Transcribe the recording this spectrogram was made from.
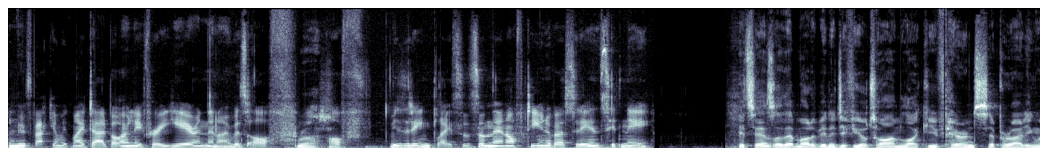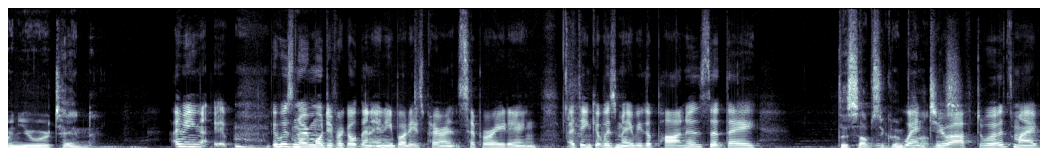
and moved back in with my dad, but only for a year. And then I was off, Right. off visiting places and then off to university in Sydney. It sounds like that might have been a difficult time, like your parents separating when you were 10. I mean, it, it was no more difficult than anybody's parents separating. I think it was maybe the partners that they The subsequent went to afterwards. My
